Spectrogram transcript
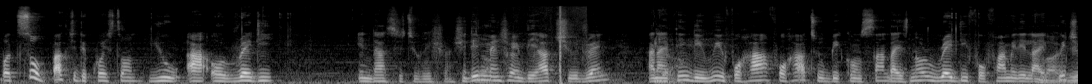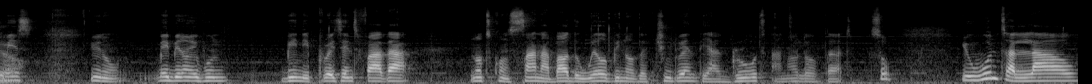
But so back to the question you are already in that situation. She didn't Yeah. mention if they have children and i think the will for her for her to be concerned that is not ready for family life Life, which yeah. means you know maybe not even being a present father not concerned about the well-being of the children their growth and all of that. So you won't allow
